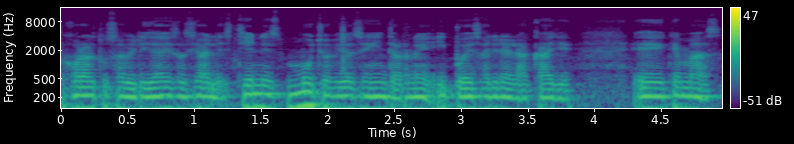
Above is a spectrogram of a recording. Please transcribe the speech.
mejorar tus habilidades sociales, tienes muchos videos en internet y puedes salir a la calle. Eh, ¿Qué más?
